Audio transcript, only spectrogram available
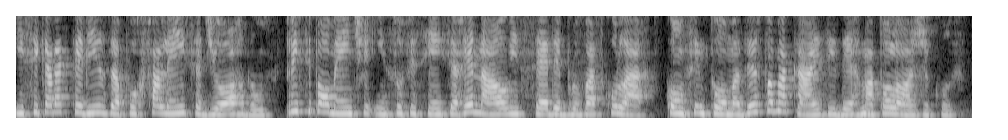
e se caracteriza por falência de órgãos, principalmente insuficiência renal e cérebro vascular com sintomas estomacais e dermatológicos.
